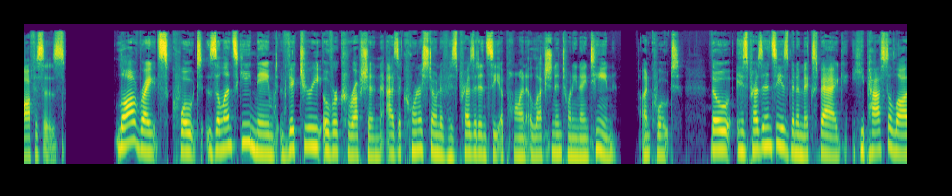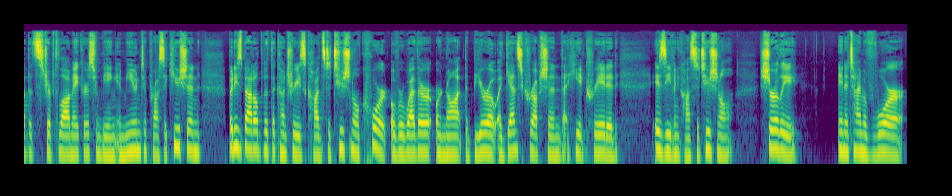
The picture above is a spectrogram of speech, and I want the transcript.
offices. Law writes, quote, Zelensky named victory over corruption as a cornerstone of his presidency upon election in 2019, unquote. Though his presidency has been a mixed bag, he passed a law that stripped lawmakers from being immune to prosecution, but he's battled with the country's constitutional court over whether or not the Bureau Against Corruption that he had created is even constitutional. Surely, in a time of war,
